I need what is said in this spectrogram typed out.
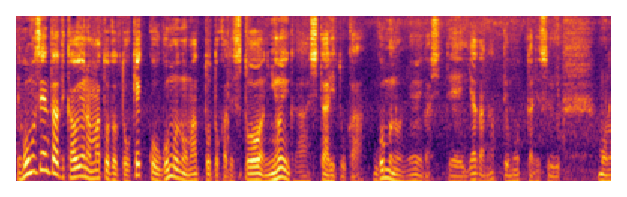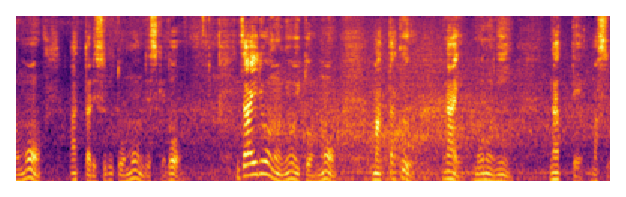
でホームセンターで買うようなマットだと結構ゴムのマットとかですと匂いがしたりとか、ゴムの匂いがして嫌だなって思ったりするものもあったりすると思うんですけど、材料の匂いとも全くないものになってます。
